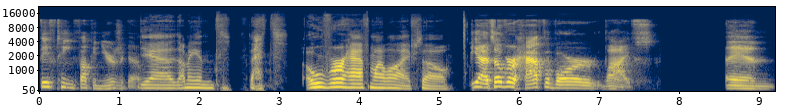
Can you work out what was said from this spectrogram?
fifteen fucking years ago. Yeah, I mean that's over half my life. So yeah, it's over half of our lives, and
